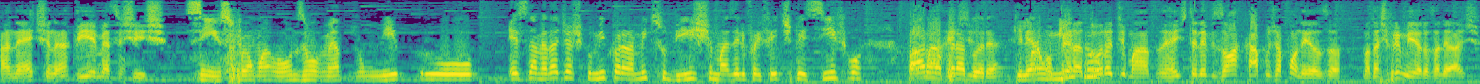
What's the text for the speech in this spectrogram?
ANET, né? Via MSX. Sim, isso foi uma- um desenvolvimento de um micro. Esse, na verdade, eu acho que o micro era Mitsubishi, mas ele foi feito específico para Uma uma, rede- operadora. Que ele era um micro. operadora de uma rede de televisão a cabo japonesa. Uma das primeiras, aliás.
